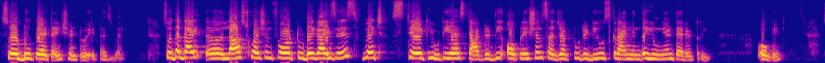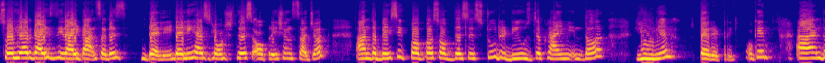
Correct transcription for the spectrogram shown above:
So do pay attention to it as well. So the guy uh, last question for today guys is which state UT has started the operation Sajag to reduce crime in the union territory? Okay. So here guys the right answer is Delhi. Delhi has launched this Operation Sajag and the basic purpose of this is to reduce the crime in the union territory. Okay and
